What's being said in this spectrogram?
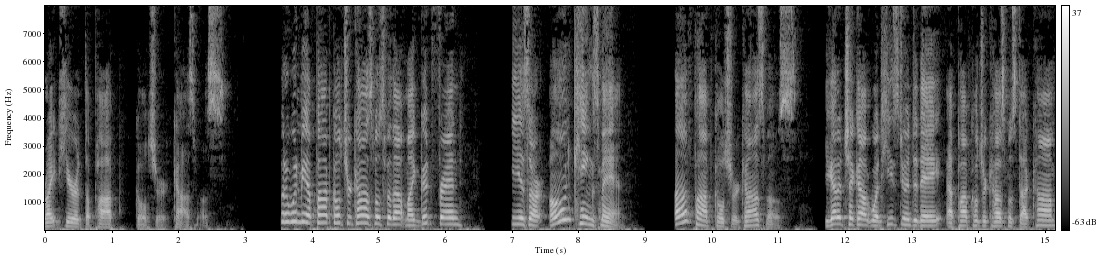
right here at the Pop Culture Cosmos. But it wouldn't be a Pop Culture Cosmos without my good friend. He is our own Kingsman of Pop Culture Cosmos. You got to check out what he's doing today at popculturecosmos.com.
